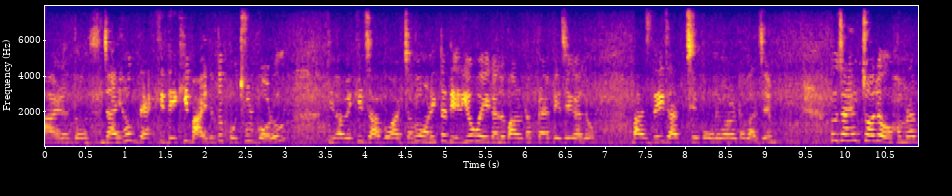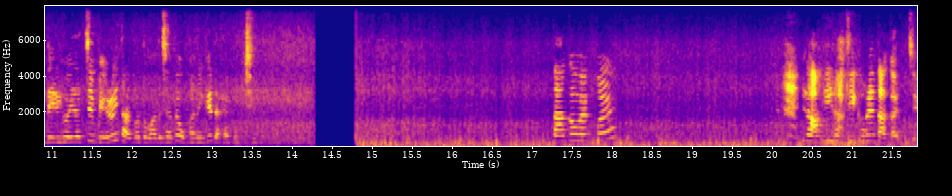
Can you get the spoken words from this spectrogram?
আর তো যাই হোক, দেখি দেখি, বাইরে তো প্রচুর গরম। কীভাবে কি যাব? আর যাব, অনেকটা দেরিও হয়ে গেল, বারোটা প্রায় বেজে গেল। বাজতেই যাচ্ছে, পৌনে বারোটা বাজে। তো যাই হোক, চলো, আমরা দেরি হয়ে যাচ্ছে, বেরোই, তারপর তোমাদের সাথে ওখানে গিয়ে দেখা করছি। তাকাও একবার। রাগি রাগি করে তাকাচ্ছে।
